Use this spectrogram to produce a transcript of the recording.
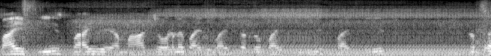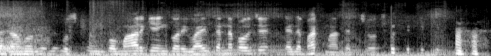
भाई प्लीज़ भाई हम हाथ जोड़ ले भाई रिवाइव कर दो भाई प्लीज़ भाई प्लीज़ तब तक हम उस उनको मार के इनको रिवाइव करने पहुँचे। कहते भग माते चोट।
